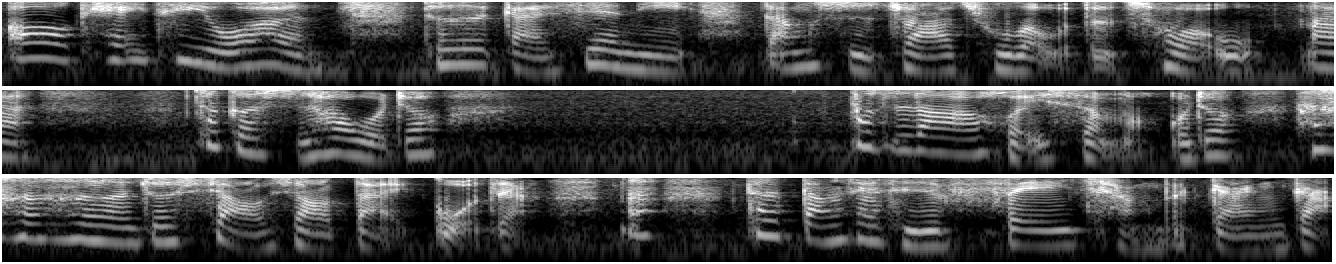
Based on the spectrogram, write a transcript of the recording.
哦，Katie，我很就是感谢你当时抓出了我的错误。”那这个时候我就。不知道要回什么，我就呵呵呵，就笑笑带过这样。那这当下其实非常的尴尬。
